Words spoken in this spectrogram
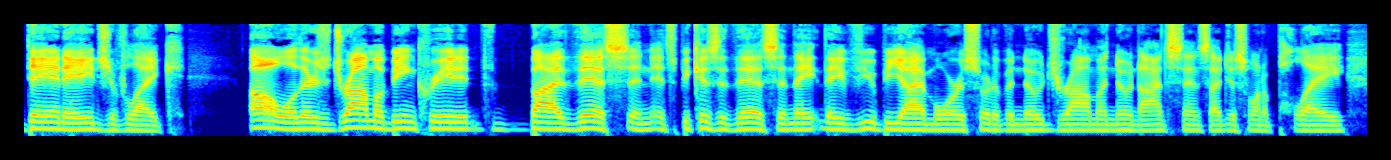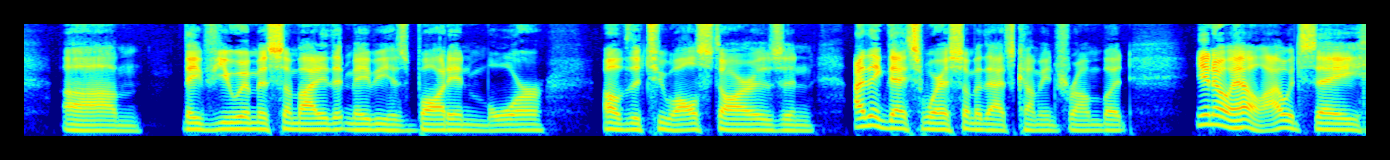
day and age of like, oh well, there's drama being created by this and it's because of this, and they they view Bi more as sort of a no drama, no nonsense. I just want to play. Um, they view him as somebody that maybe has bought in more of the two All Stars, and I think that's where some of that's coming from. But you know, hell, I would say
